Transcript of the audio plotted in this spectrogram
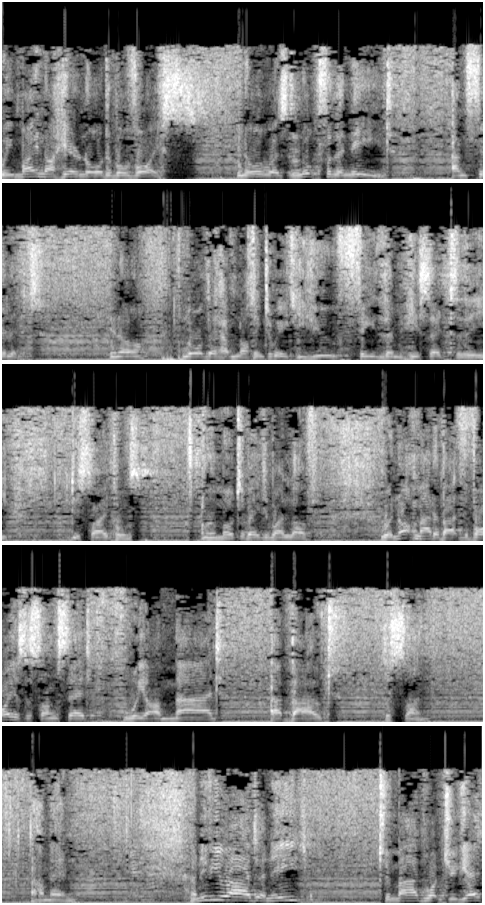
we might not hear an audible voice. In other words, look for the need and fill it. You know, Lord, they have nothing to eat. You feed them, he said to the disciples. We're motivated by love. We're not mad about the boy, as the song said. We are mad about the Son. Amen. And if you add an E to mad, what do you get?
